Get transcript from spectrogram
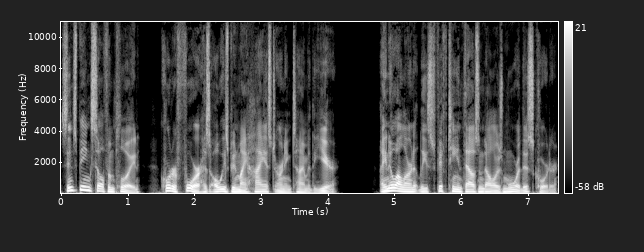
Since being self employed, quarter four has always been my highest earning time of the year. I know I'll earn at least $15,000 more this quarter,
